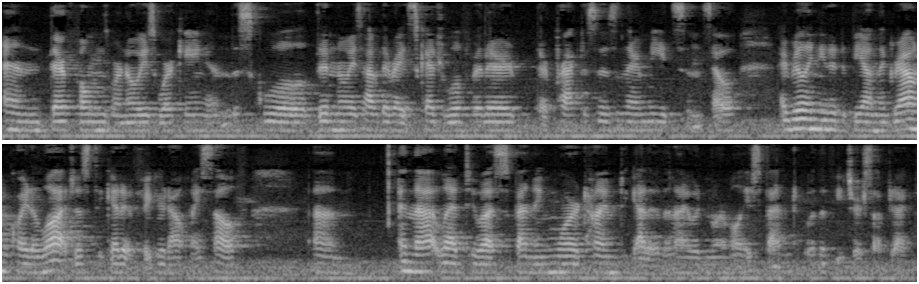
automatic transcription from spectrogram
and their phones weren't always working, and the school didn't always have the right schedule for their their practices and their meets, and so I really needed to be on the ground quite a lot just to get it figured out myself. Um, and that led to us spending more time together than I would normally spend with a feature subject,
